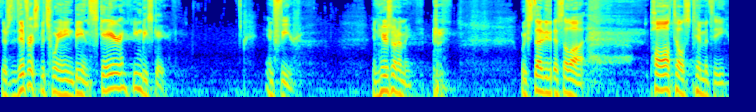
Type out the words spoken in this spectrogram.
there's a difference between being scared, you can be scared, and fear. And here's what I mean. We've studied this a lot. Paul tells Timothy,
